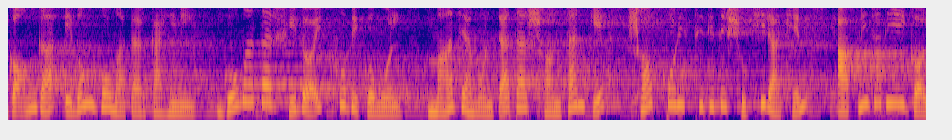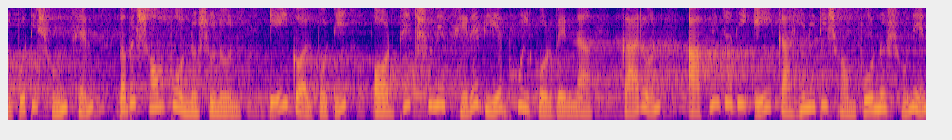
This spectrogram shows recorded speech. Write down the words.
গঙ্গা এবং গোমাতার কাহিনী। গোমাতার হৃদয় খুবই কোমল। মা যেমনটা তার সন্তানকে সব পরিস্থিতিতে সুখী রাখেন, আপনি যদি এই গল্পটি শুনছেন, তবে সম্পূর্ণ শুনুন। এই গল্পটি অর্ধেক শুনে ছেড়ে দিয়ে ভুল করবেন না। কারণ আপনি যদি এই কাহিনীটি সম্পূর্ণ শুনেন,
